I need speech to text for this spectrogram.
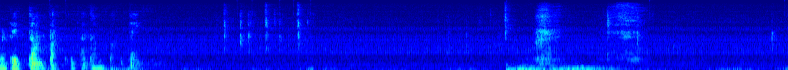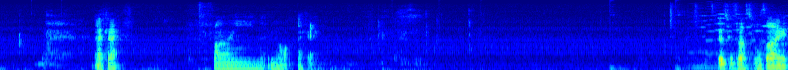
Or big dump up a dump up thing. Okay. Fine. No. Okay. Let's go to the festival site.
